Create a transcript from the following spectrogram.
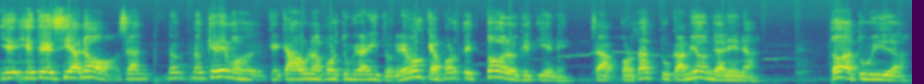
este decía, no, o sea, no, queremos que cada uno aporte un granito, queremos que aporte todo lo que tiene. O sea, aportar tu camión de arena, toda tu vida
